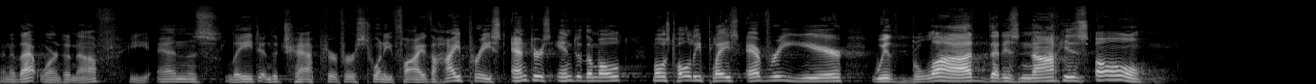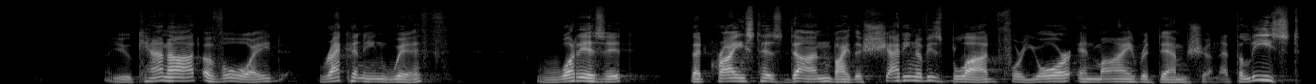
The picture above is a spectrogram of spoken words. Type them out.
And if that weren't enough, he ends late in the chapter, verse 25. The high priest enters into the most, holy place every year with blood that is not his own. You cannot avoid reckoning with what is it that Christ has done by the shedding of his blood for your and my redemption. At the least,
